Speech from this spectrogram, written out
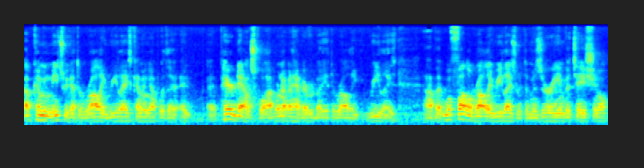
upcoming meets, we got the Raleigh Relays coming up with a, a, a pared down squad. We're not going to have everybody at the Raleigh Relays, uh, but we'll follow Raleigh Relays with the Missouri Invitational,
